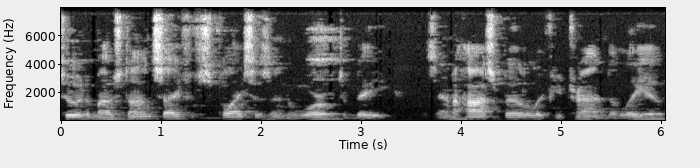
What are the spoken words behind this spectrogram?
Two of the most unsafest places in the world to be is in a hospital if you're trying to live,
